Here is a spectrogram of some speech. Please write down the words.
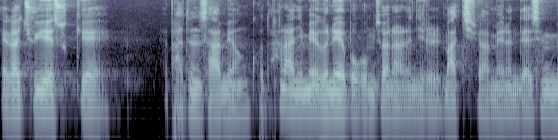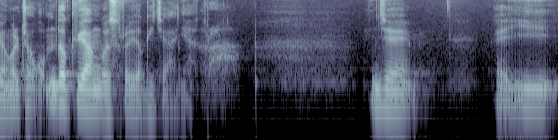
내가 주 예수께 받은 사명 곧 하나님의 은혜 복음 전하는 일을 마치려면 내 생명을 조금 더 귀한 것으로 여기지 아니하노라. 이제 이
